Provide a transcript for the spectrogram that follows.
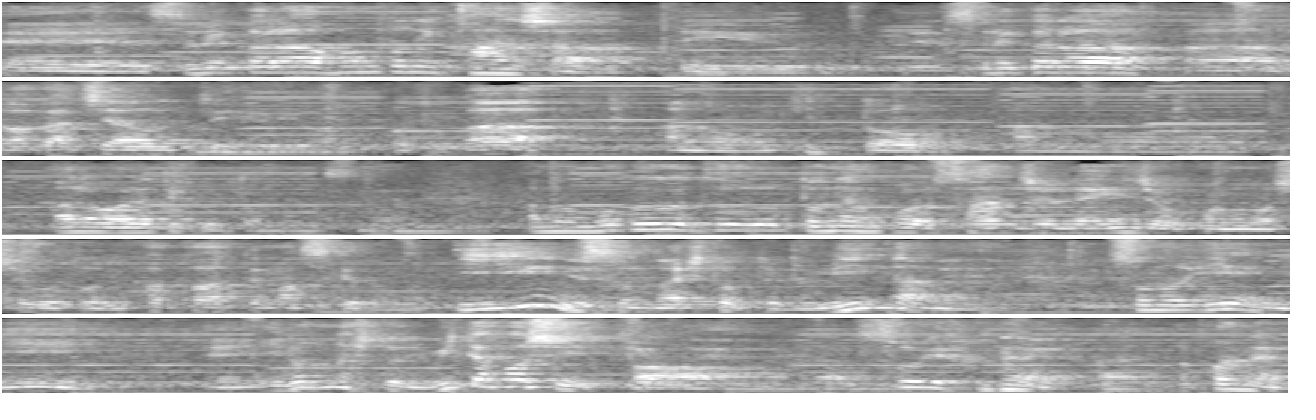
えー、それから本当に感謝っていうでそれからあ分かち合うっていうようなことがあのきっとあの現れてくると思うんですね。あの僕ずっとねこれ30年以上この仕事に関わってますけどもいい家に住んだ人ってみんなねその家にえー、いろんな人に見てほしいっていうねそういうね、やっぱりね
